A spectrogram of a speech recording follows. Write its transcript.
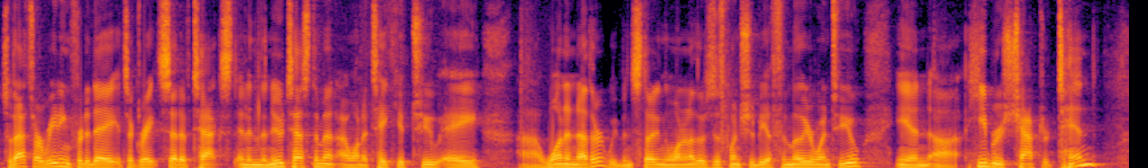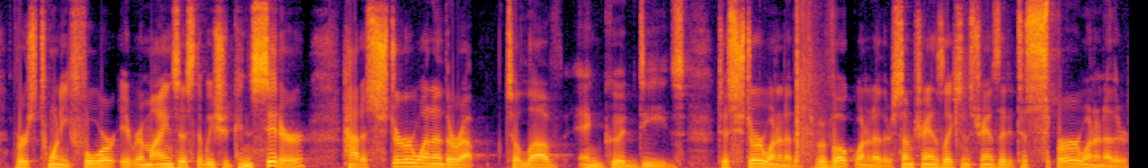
So that's our reading for today. It's a great set of texts. And in the New Testament, I want to take you to a uh, one another. We've been studying the one another's. This one should be a familiar one to you. In uh, Hebrews chapter 10, verse 24, it reminds us that we should consider how to stir one another up to love and good deeds, to stir one another, to provoke one another. Some translations translate it to spur one another.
